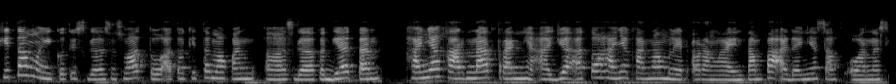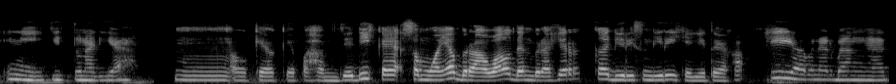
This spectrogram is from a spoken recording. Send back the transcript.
kita mengikuti segala sesuatu atau kita melakukan uh, segala kegiatan hanya karena trennya aja atau hanya karena melihat orang lain tanpa adanya self awareness ini gitu Nadia. Hmm, oke okay, oke okay, paham. Jadi kayak semuanya berawal dan berakhir ke diri sendiri kayak gitu ya, Kak? Iya, benar banget.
